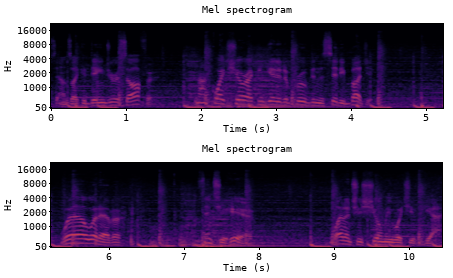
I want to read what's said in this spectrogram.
Sounds like a dangerous offer. Not quite sure I can get it approved in the city budget. Well, whatever. Since you're here, why don't you show me what you've got?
